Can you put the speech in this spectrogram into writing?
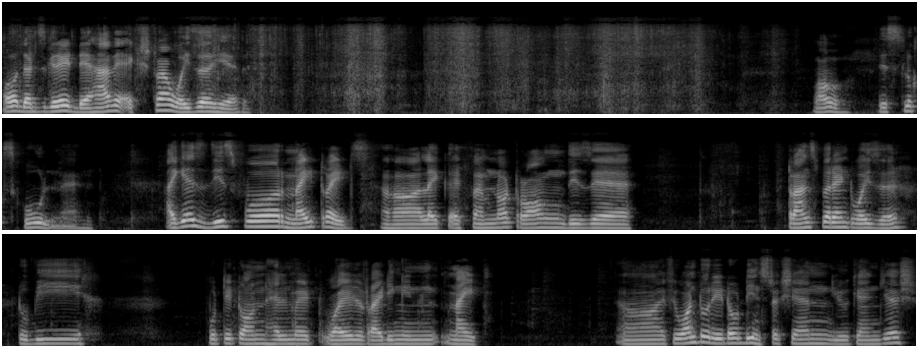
Oh, that's great. They have an extra visor here. Wow, this looks cool, man. I guess this for night rides. Uh, like if I'm not wrong, this is a transparent visor to be put it on helmet while riding in night. Uh, if you want to read out the instruction, you can just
